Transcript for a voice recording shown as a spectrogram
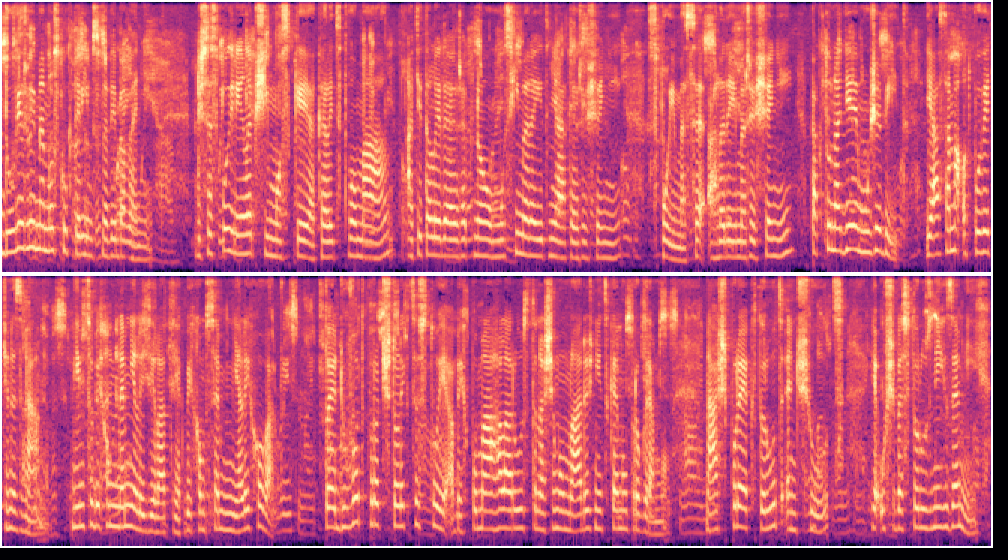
Důvěřujme mozku, kterým jsme vybaveni. Když se spojí nejlepší mozky, jaké lidstvo má, a ti lidé řeknou, musíme najít nějaké řešení, spojíme se a hledejme řešení, pak tu naděje může být. Já sama odpověď neznám. Vím, co bychom neměli dělat, jak bychom se měli chovat. To je důvod, proč tolik cestuji, abych pomáhala růst našemu mládežnickému programu. Náš projekt Roots and Shoots je už ve 100 různých zemích.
